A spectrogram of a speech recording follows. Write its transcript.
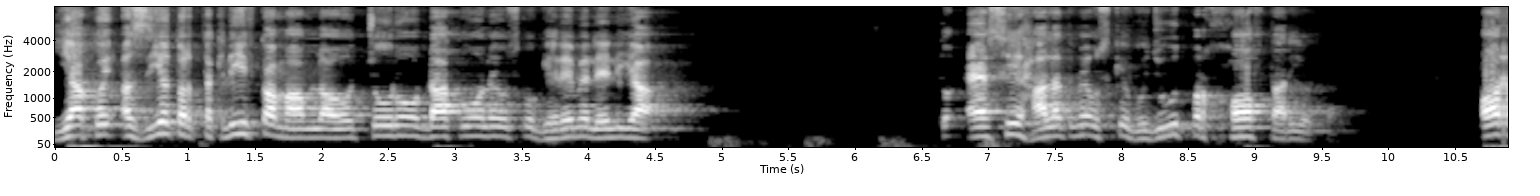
یا کوئی اذیت اور تکلیف کا معاملہ ہو، چوروں، ڈاکوؤں نے اس کو گھیرے میں لے لیا۔ تو ایسی حالت میں اس کے وجود پر خوف تاری ہوتا ہے۔ اور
